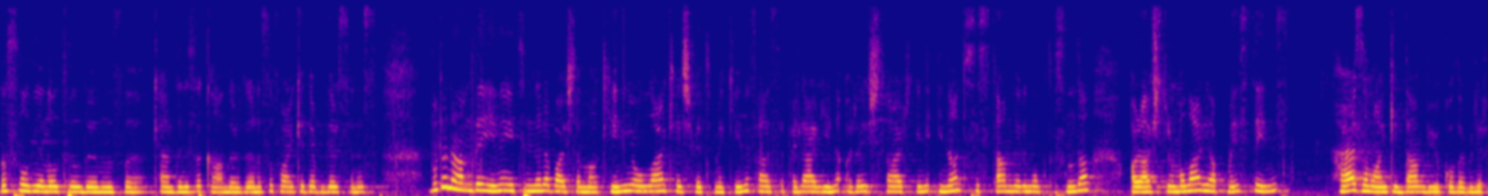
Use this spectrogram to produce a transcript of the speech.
nasıl yanıltıldığınızı, kendinizi kandırdığınızı fark edebilirsiniz. Bu dönemde yeni eğitimlere başlamak, yeni yollar keşfetmek, yeni felsefeler, yeni arayışlar, yeni inanç sistemleri noktasında araştırmalar yapma isteğiniz her zamankinden büyük olabilir.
